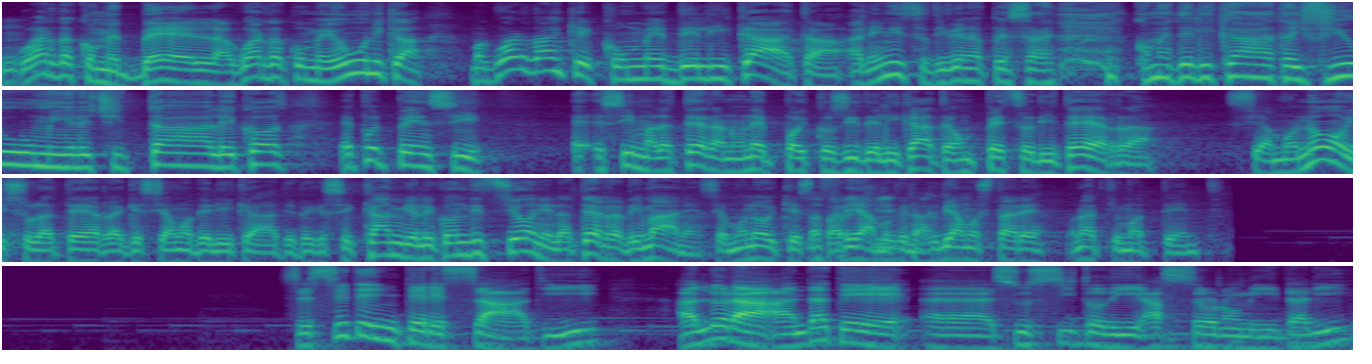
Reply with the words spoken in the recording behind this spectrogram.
Mm. Guarda com'è bella, guarda com'è unica, ma guarda anche com'è delicata. All'inizio ti viene a pensare com'è delicata, i fiumi, le città, le cose, e poi pensi, eh sì, ma la Terra non è poi così delicata, è un pezzo di terra siamo noi sulla Terra che siamo delicati, perché se cambiano le condizioni la Terra rimane, siamo noi che spariamo, quindi dobbiamo stare un attimo attenti. Se siete interessati, allora andate eh, sul sito di Astronomy Italy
